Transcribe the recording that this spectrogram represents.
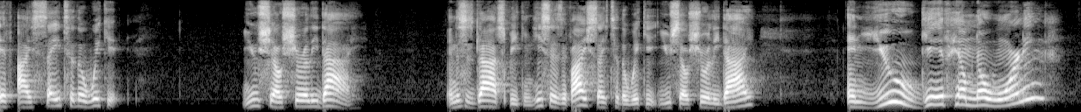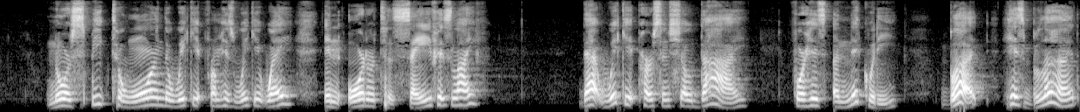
If I say to the wicked, You shall surely die. And this is God speaking. He says, If I say to the wicked, You shall surely die, and you give him no warning, nor speak to warn the wicked from his wicked way in order to save his life, that wicked person shall die for his iniquity, but his blood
